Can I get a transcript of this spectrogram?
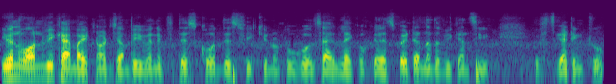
Even one week I might not jump. Even if they score this week, you know, two goals, I'm like, okay, let's wait another week and see if it's getting true.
